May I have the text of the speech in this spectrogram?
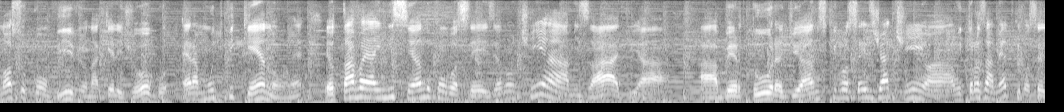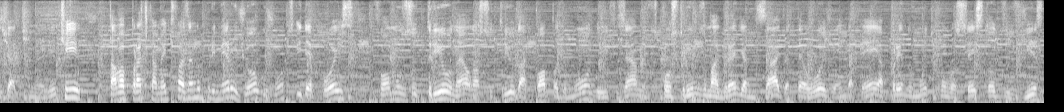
nosso convívio naquele jogo era muito pequeno, né? Eu estava iniciando com vocês, eu não tinha amizade, a a abertura de anos que vocês já tinham, a, o entrosamento que vocês já tinham. A gente estava praticamente fazendo o primeiro jogo juntos e depois fomos o trio, né, o nosso trio da Copa do Mundo e fizemos, construímos uma grande amizade até hoje, ainda bem, aprendo muito com vocês todos os dias.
